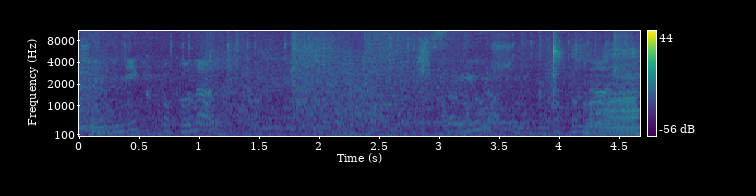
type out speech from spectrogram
Przeciwnik pokonany. A.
